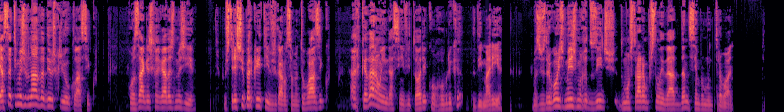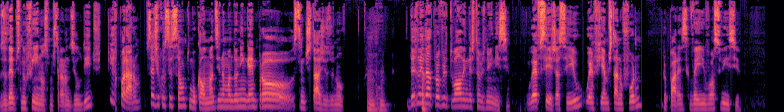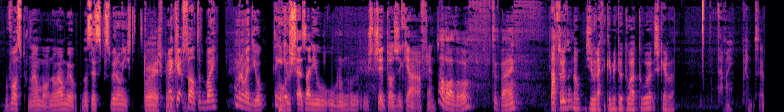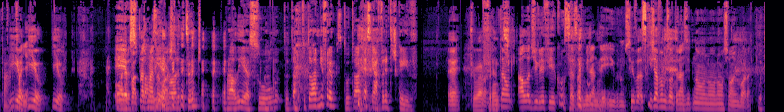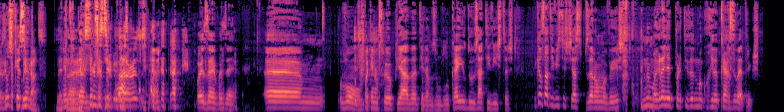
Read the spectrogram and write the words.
E à sétima jornada, Deus criou o clássico, com as águias carregadas de magia. Os três super criativos jogaram somente o básico, arrecadaram ainda assim a vitória com a rúbrica de Di Maria. Mas os dragões, mesmo reduzidos, demonstraram personalidade, dando sempre muito trabalho. Os adeptos no fim não se mostraram desiludidos e repararam, Sérgio Conceição tomou calmantes e não mandou ninguém para o centro de estágios do novo. Da realidade para o virtual ainda estamos no início. O UFC já saiu, o FM está no forno, preparem-se que veio aí o vosso vício. O vosso, porque não é o meu, não é o meu. Não sei se perceberam isto. Pois, Como é que é, pessoal? Tudo bem? O meu nome é Diogo. Tenho aqui o Pois. César e o, o Bruno, os jeitosos aqui à, à frente. Alô, alô, tudo bem? Está À frente, tudo? Não, geograficamente eu estou à tua esquerda. Está bem. Pronto. Epá, E eu, olha. e eu, e eu? É, Ora, pá, estás para mais ali é abaixo. norte, para ali é sul, tu tá- tu estás à minha frente, tu estás é assim, à frente descaído. É. Pronto, frente. Então, aula de geografia com César Miranda e Bruno Silva. A seguir já vamos ao trânsito, não, não, não se vão embora. O Não trânsito se está complicado. Entretanto, Segunda circular hoje. Pois é, pois é. Ahm, bom, para quem não percebeu a piada, tivemos um bloqueio dos ativistas. Aqueles ativistas que já se puseram uma vez numa grelha de partida de uma corrida de carros elétricos.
